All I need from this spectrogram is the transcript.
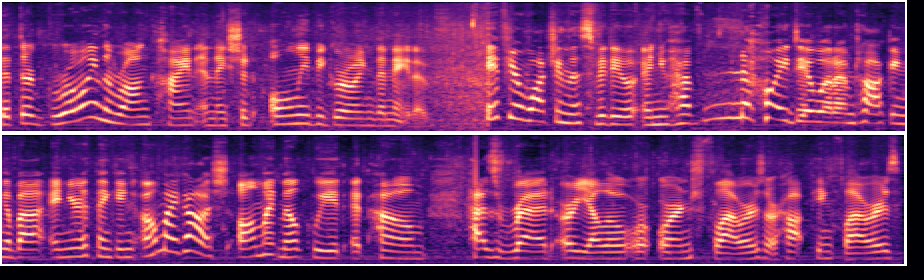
that they're growing the wrong kind and they should only be be growing the native. If you're watching this video and you have no idea what I'm talking about and you're thinking, oh my gosh, all my milkweed at home has red or yellow or orange flowers or hot pink flowers,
